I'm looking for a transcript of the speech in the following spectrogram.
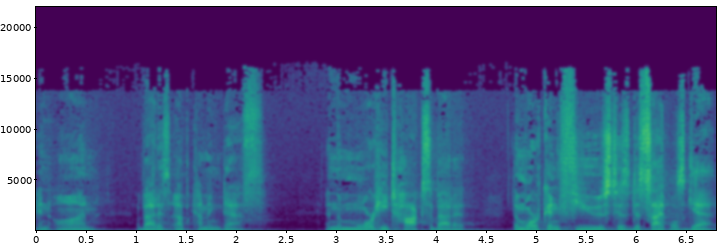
and on about his upcoming death. And the more he talks about it, the more confused his disciples get.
